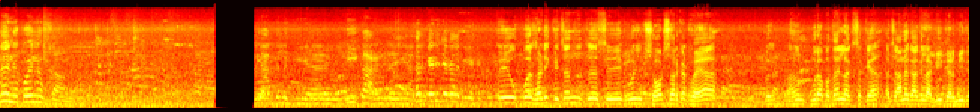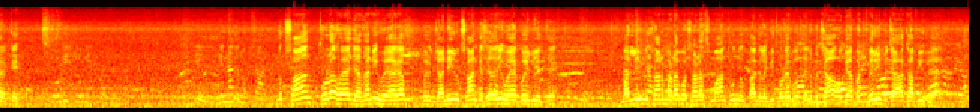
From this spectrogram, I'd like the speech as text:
ਨਹੀਂ ਨਹੀਂ ਕੋਈ ਨੁਕਸਾਨ ਨਹੀਂ ਦੀ ਅੱਗ ਲੱਗੀ ਹੈ ਕੀ ਕਾਰਨ ਰਹੇ ਨੇ ਸਰ ਕਿਹੜੀ ਜਗ੍ਹਾ ਲੱਗੀ ਹੈ ਇਹ ਉੱਪਰ ਸਾਡੀ ਕਿਚਨ ਦੇ ਸੇ ਕੋਈ ਸ਼ਾਰਟ ਸਰਕਟ ਹੋਇਆ ਕੋਈ ਹੁਣ ਪੂਰਾ ਪਤਾ ਨਹੀਂ ਲੱਗ ਸਕਿਆ ਅਚਾਨਕ ਅੱਗ ਲੱਗ ਗਈ ਗਰਮੀ ਕਰਕੇ ਜੀ ਕਿੰਨਾ ਕੁ ਨੁਕਸਾਨ ਨੁਕਸਾਨ ਥੋੜਾ ਹੋਇਆ ਜ਼ਿਆਦਾ ਨਹੀਂ ਹੋਇਆਗਾ ਕੋਈ ਜਾਨੀ ਨੁਕਸਾਨ ਕਿਸੇ ਦਾ ਨਹੀਂ ਹੋਇਆ ਕੋਈ ਵੀ ਇੱਥੇ ਮਾਲੀ ਨੁਕਸਾਨ ਮਾੜਾ ਮੋਟਾ ਸਾਡਾ ਸਮਾਨ ਤੋਂ ਅੱਗ ਲੱਗੀ ਥੋੜੇ ਬਹੁਤੇ ਨੂੰ ਬਚਾਅ ਹੋ ਗਿਆ ਬਟ ਫਿਰ ਵੀ ਬਚਾਅ ਕਾਫੀ ਹੋਇਆ ਹੈ।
